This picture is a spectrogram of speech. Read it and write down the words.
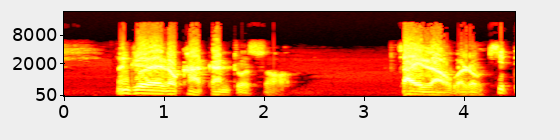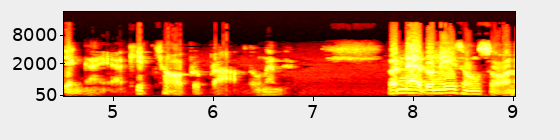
ๆนั่นคือเราขาดการตรวจสอบ ใจเราว่าเราคิดยังไงอะคิดชอบหรือเปล่าตรงนั้น เพราะแนวตรงนี้ทรงสอน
